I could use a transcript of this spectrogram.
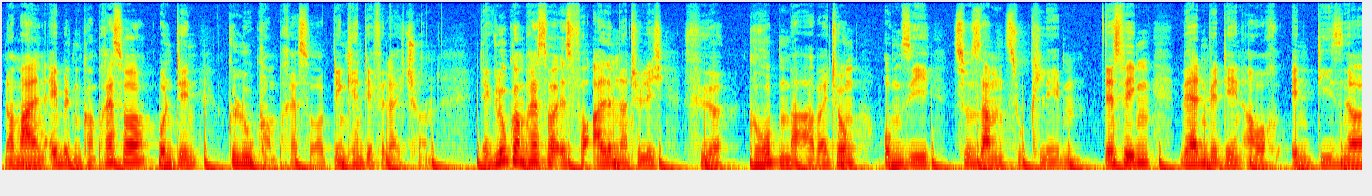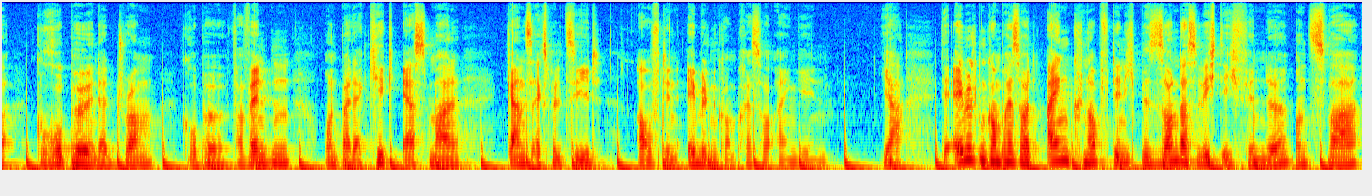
normalen Ableton-Kompressor und den Glue-Kompressor, den kennt ihr vielleicht schon. Der Glue-Kompressor ist vor allem natürlich für Gruppenbearbeitung, um sie zusammenzukleben. Deswegen werden wir den auch in dieser Gruppe, in der Drum-Gruppe verwenden und bei der Kick erstmal ganz explizit auf den Ableton-Kompressor eingehen. Ja, der Ableton-Kompressor hat einen Knopf, den ich besonders wichtig finde, und zwar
